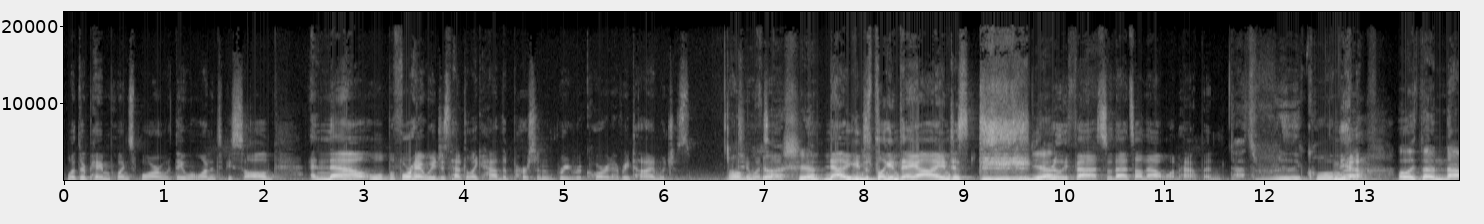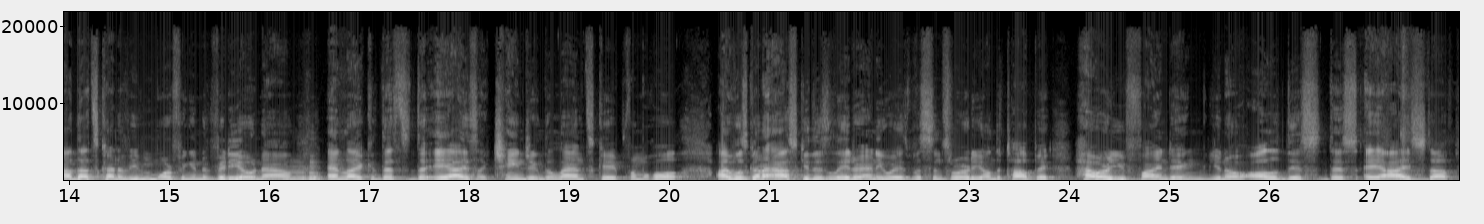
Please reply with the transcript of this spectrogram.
what their pain points were, what they wanted to be solved, and now, well, beforehand we just had to like have the person re-record every time, which is Oh my gosh, yeah. Now you can just plug into AI and just Yeah. really fast. So that's how that one happened. That's really cool, man. Yeah. I like that. Now that's kind of even morphing into video now, Mm-hmm. and like that's the AI is like changing the landscape from a whole. I was gonna ask you this later, anyways, but since we're already on the topic, how are you finding you know all of this this AI stuff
